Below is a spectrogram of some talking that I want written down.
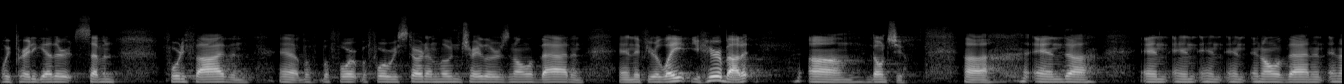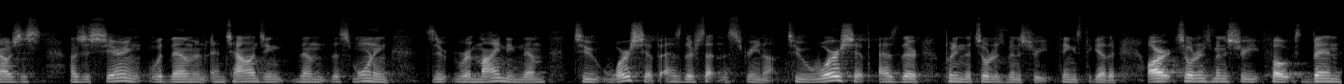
we pray together at 7:45, and uh, before before we start unloading trailers and all of that. And and if you're late, you hear about it, um, don't you? Uh, and uh, and, and, and, and, and all of that. And, and I was just I was just sharing with them and, and challenging them this morning to reminding them to worship as they're setting the screen up, to worship as they're putting the children's ministry things together. Our children's ministry folks, Ben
